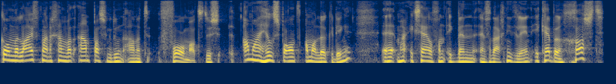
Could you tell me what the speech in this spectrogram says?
komen we live, maar dan gaan we wat aanpassingen doen aan het format. Dus allemaal heel spannend, allemaal leuke dingen. Uh, maar ik zei al van, ik ben vandaag niet alleen. Ik heb een gast.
